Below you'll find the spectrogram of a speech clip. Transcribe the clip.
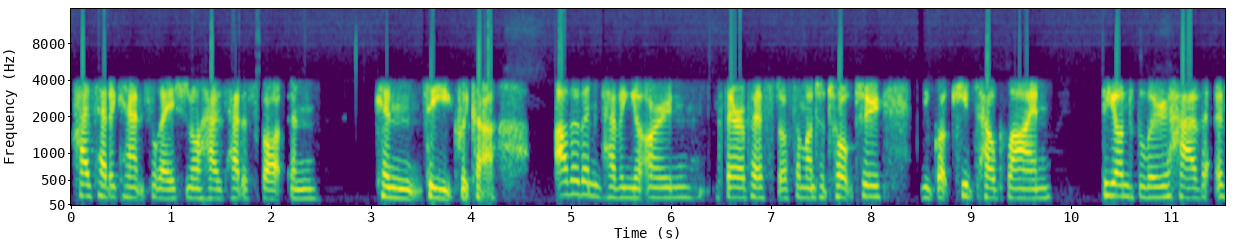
has had a cancellation or has had a spot and can see you quicker. Other than having your own therapist or someone to talk to, you've got Kids Helpline. Beyond Blue have a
